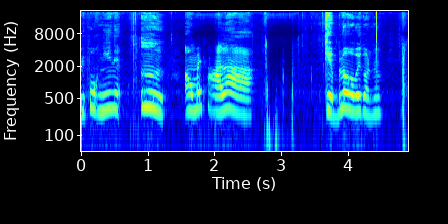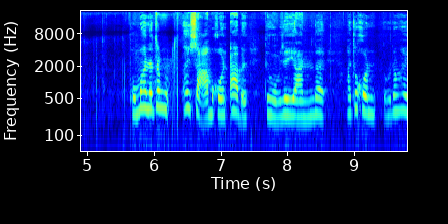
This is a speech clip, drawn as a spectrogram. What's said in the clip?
อ้พวกนี้เนี่ยเออเอาไม่ทาล่ะ เก็บโล่ไว้ก่อนครับผมว่านะต้องให้สามคนอาบถึงผมจะยันได้อะทุกคนผมต้องให้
